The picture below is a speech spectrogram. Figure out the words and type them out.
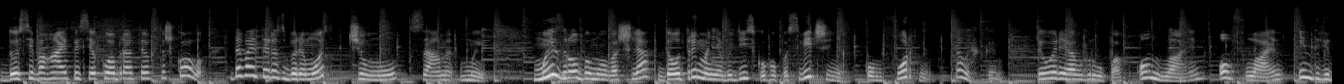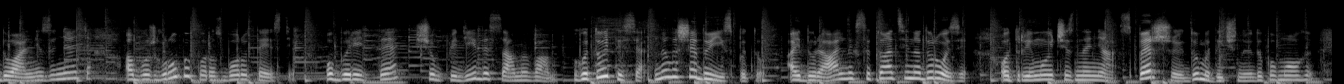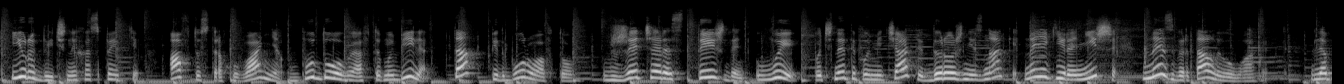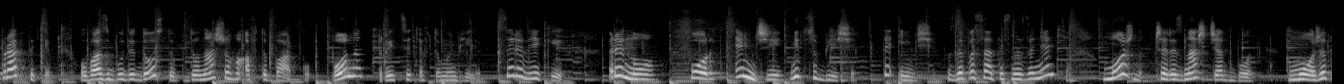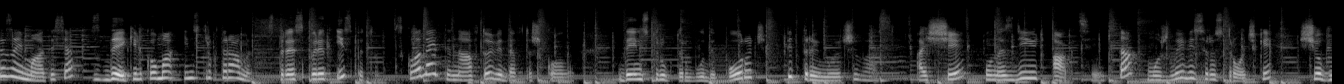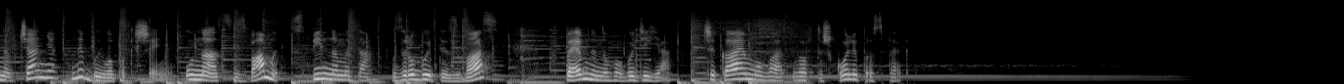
Досі вагаєтесь, яку обрати автошколу? Давайте розберемось, чому саме ми. Ми зробимо ваш шлях до отримання водійського посвідчення комфортним та легким. Теорія в групах онлайн, офлайн, індивідуальні заняття або ж групи по розбору тестів. Оберіть те, що підійде саме вам. Готуйтеся не лише до іспиту, а й до реальних ситуацій на дорозі, отримуючи знання з першої до медичної допомоги, юридичних аспектів, автострахування, будови автомобіля та підбору авто. Вже через тиждень ви почнете помічати дорожні знаки, на які раніше не звертали уваги. Для практики у вас буде доступ до нашого автопарку понад 30 автомобілів, серед яких Renault, Ford, MG, Mitsubishi та інші. Записатись на заняття можна через наш чат-бот. Можете займатися з декількома інструкторами. Стрес перед іспитом складайте на авто від автошколи, де інструктор буде поруч, підтримуючи вас. А ще у нас діють акції та можливість розстрочки, щоб навчання не било по кишені. У нас з вами спільна мета зробити з вас впевненого водія. Чекаємо вас в автошколі Проспект.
